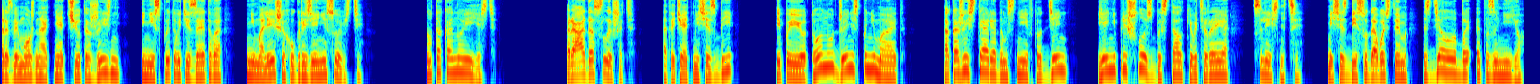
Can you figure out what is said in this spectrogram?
Разве можно отнять чью-то жизнь и не испытывать из-за этого ни малейших угрызений совести? Но так оно и есть. «Рада слышать», — отвечает миссис Би, и по ее тону Дженнис понимает, Окажись та рядом с ней в тот день, ей не пришлось бы сталкивать Рэя с лестницы. Миссис Би с удовольствием сделала бы это за нее.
